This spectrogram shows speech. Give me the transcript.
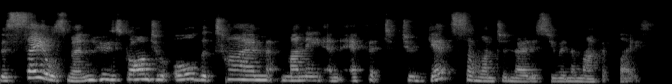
the salesman, who's gone to all the time, money, and effort to get someone to notice you in the marketplace.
